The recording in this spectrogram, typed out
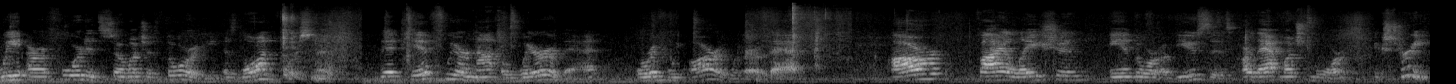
we are afforded so much authority as law enforcement that if we are not aware of that, or if we are aware of that, our violation and/or abuses are that much more extreme.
